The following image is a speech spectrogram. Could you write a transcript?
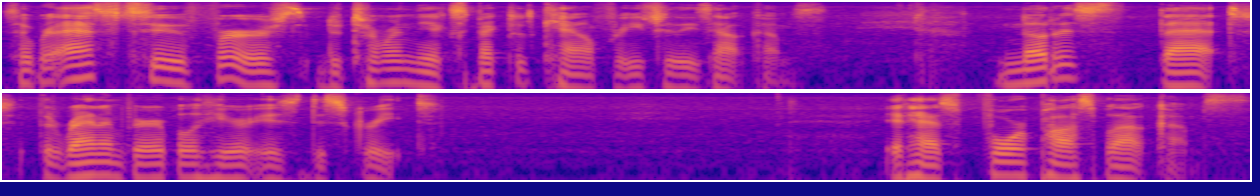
So we're asked to first determine the expected count for each of these outcomes. Notice that the random variable here is discrete. It has four possible outcomes.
